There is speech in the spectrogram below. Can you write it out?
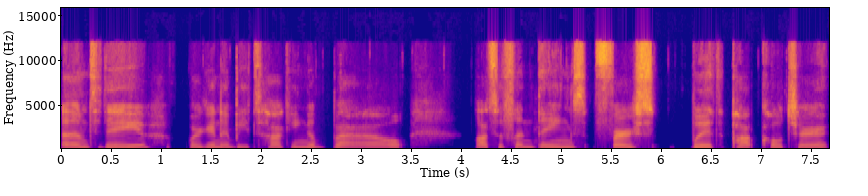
Um, today we're gonna be talking about lots of fun things. First, with pop culture,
